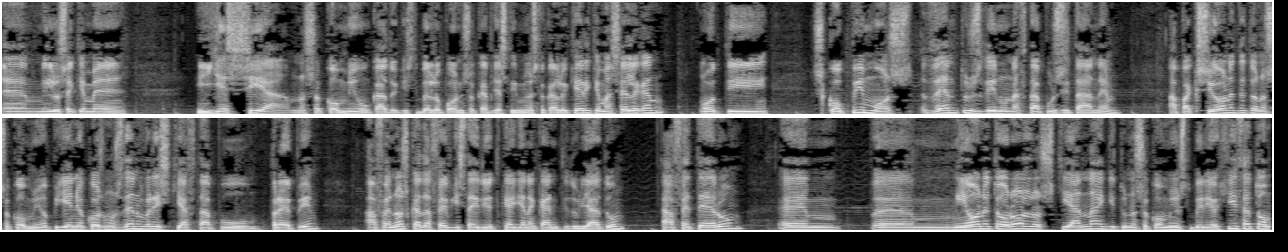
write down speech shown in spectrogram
Ε, μιλούσα και με ηγεσία νοσοκομείου κάτω εκεί στην Πελοπόννησο κάποια στιγμή στο καλοκαίρι και μας έλεγαν ότι σκοπίμως δεν τους δίνουν αυτά που ζητάνε απαξιώνεται το νοσοκομείο, πηγαίνει ο κόσμος δεν βρίσκει αυτά που πρέπει αφενός καταφεύγει στα ιδιωτικά για να κάνει τη δουλειά του αφετέρου ε, ε, μειώνεται ο ρόλος και η ανάγκη του νοσοκομείου στην περιοχή θα το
